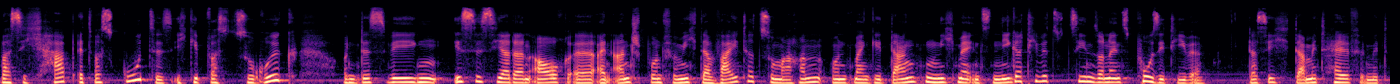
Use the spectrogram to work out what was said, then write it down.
was ich habe, etwas Gutes. Ich gebe was zurück. Und deswegen ist es ja dann auch äh, ein Ansporn für mich, da weiterzumachen und meinen Gedanken nicht mehr ins Negative zu ziehen, sondern ins Positive. Dass ich damit helfe, mit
